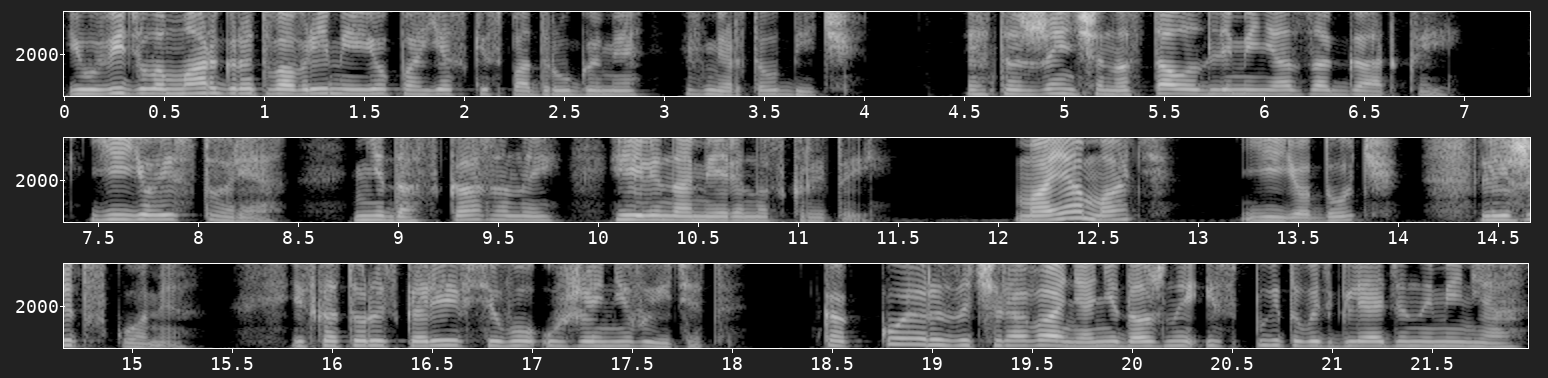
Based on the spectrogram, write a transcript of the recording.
и увидела Маргарет во время ее поездки с подругами в Миртл-Бич. Эта женщина стала для меня загадкой. Ее история — недосказанной или намеренно скрытой. Моя мать, ее дочь, лежит в коме, из которой, скорее всего, уже не выйдет. Какое разочарование они должны испытывать, глядя на меня,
